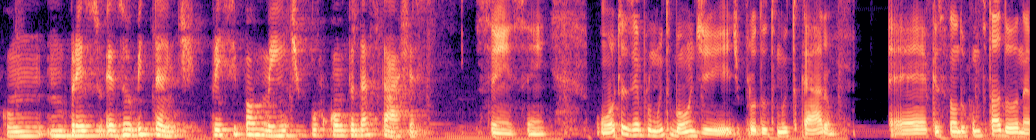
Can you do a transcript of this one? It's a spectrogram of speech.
com um preço exorbitante, principalmente por conta das taxas. Sim, sim. Um outro exemplo muito bom de, de produto muito caro é a questão do computador, né?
